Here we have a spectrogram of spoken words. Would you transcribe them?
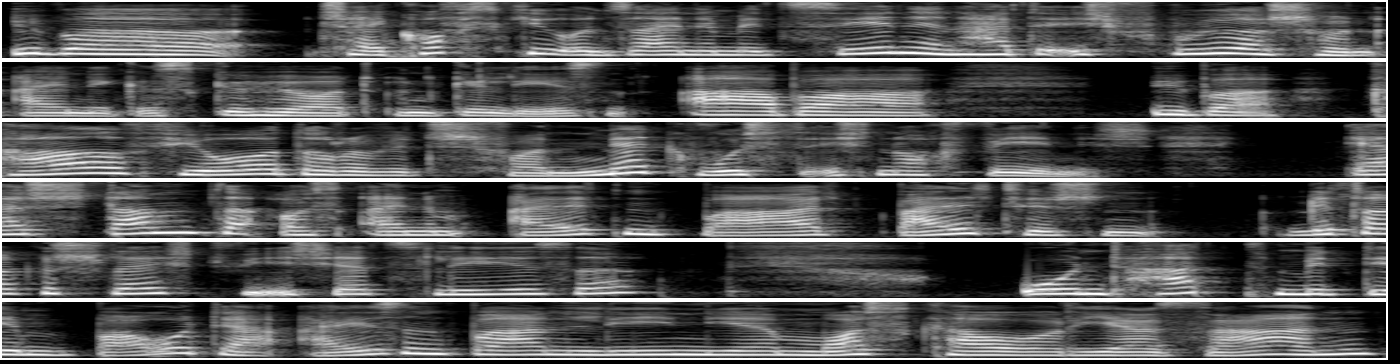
Über Tschaikowski und seine Mäzenin hatte ich früher schon einiges gehört und gelesen, aber über Karl Fjodorowitsch von Meck wusste ich noch wenig. Er stammte aus einem alten baltischen Rittergeschlecht, wie ich jetzt lese, und hat mit dem Bau der Eisenbahnlinie Moskau-Rjasan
